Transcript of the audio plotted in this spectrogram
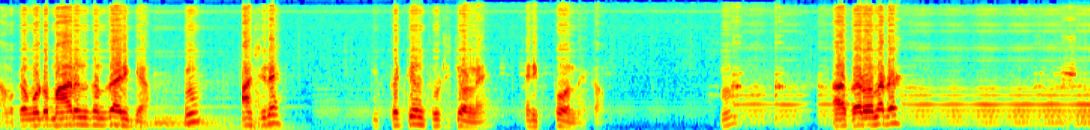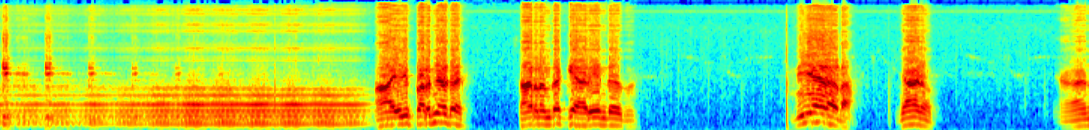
നമുക്ക് അങ്ങോട്ട് മാറി നിന്ന് സംസാരിക്കാം. ആശിലേ ഇപ്പറ്റി ഒന്ന് സൂക്ഷിച്ചോളേ ഞാൻ ഇപ്പൊ വന്നേക്കാം. ആ സാർ വന്നട്ടെ. ആ ഇനി പറഞ്ഞോട്ടെ. സാറിന് എന്തൊക്കെയാ അറിയേണ്ടത് നീ ആരാടാ? ഞാനോ? ഞാൻ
